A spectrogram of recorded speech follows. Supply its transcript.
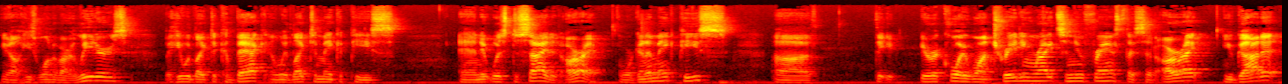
You know, he's one of our leaders but he would like to come back and we'd like to make a peace. And it was decided all right, we're going to make peace. Uh, the Iroquois want trading rights in New France. They said, all right, you got it.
